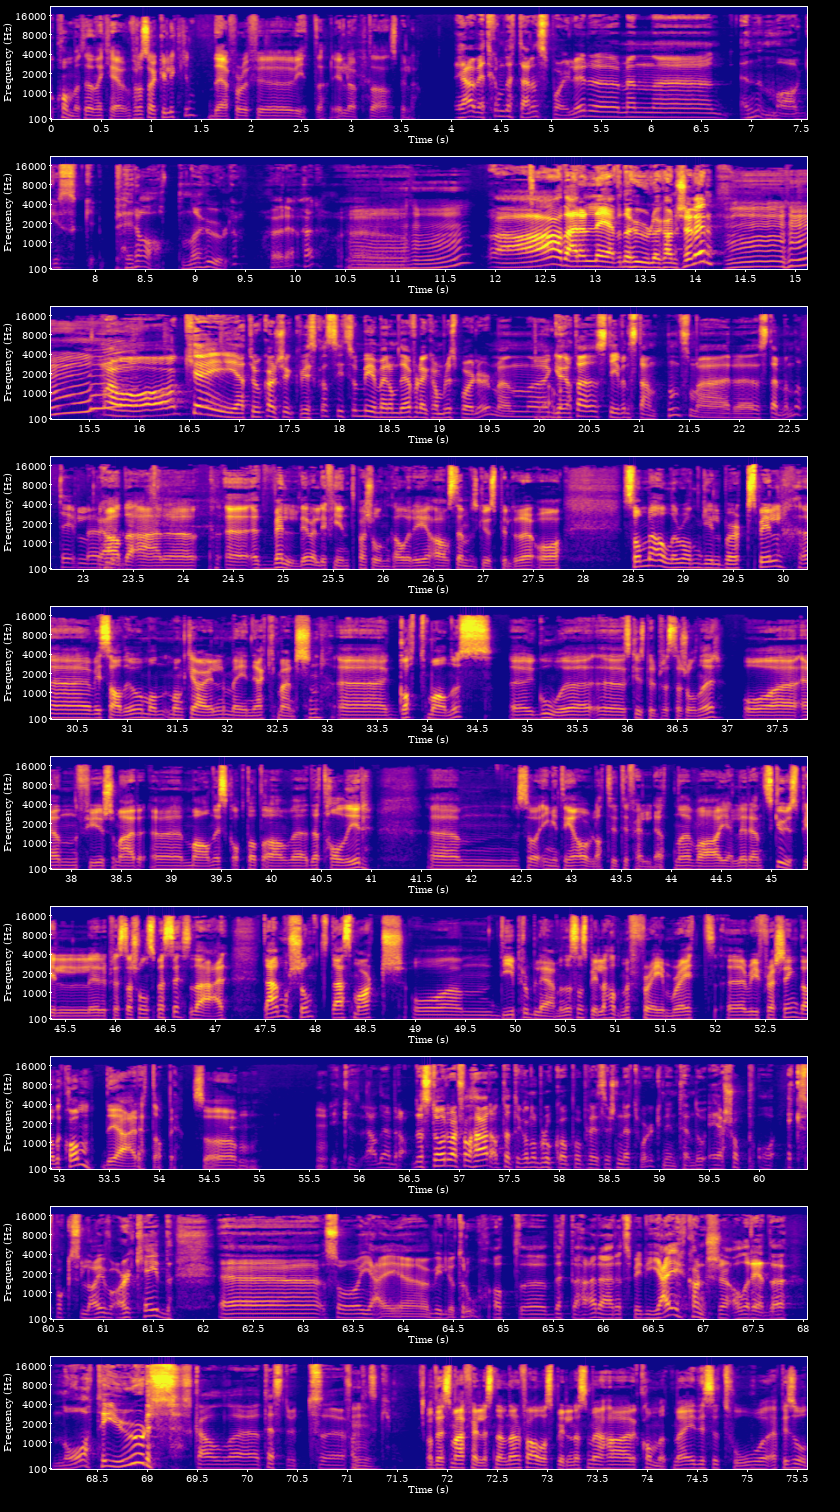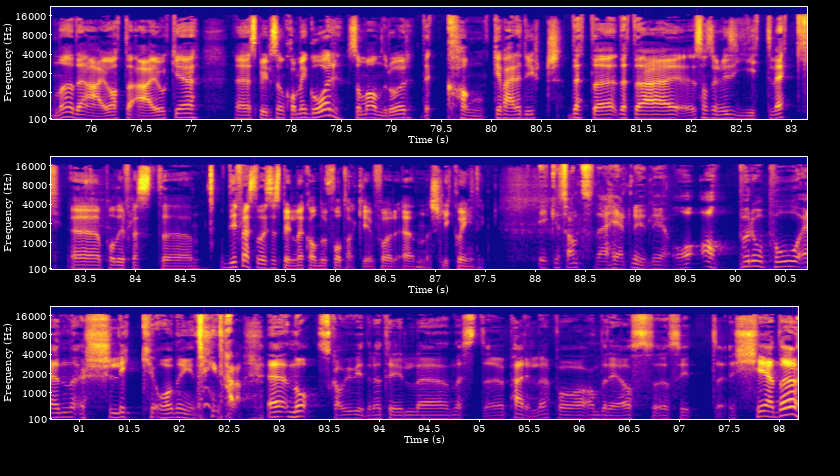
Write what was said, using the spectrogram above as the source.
å komme til denne caven for å søke lykken? Det får du vite i løpet av spillet. Jeg vet ikke om dette er en spoiler, eh, men eh, en magisk pratende hule, hører jeg her. Mhm. Ah, det er en levende hule, kanskje, eller? Mhm. Ok, jeg tror kanskje ikke vi skal si så mye mer om det, for det kan bli spoiler. Men eh, gøy at det er Steven Stanton som er uh, stemmen da, til uh, Ja, det er et veldig, veldig fint persongalleri av stemmeskuespillere. Og som med alle Ron Gilbert-spill, vi sa det jo, Mon Monkey Island, Maniac Mansion. godt manus, gode skuespillerprestasjoner og en fyr som er manisk opptatt av detaljer. Um, så ingenting er overlatt til tilfeldighetene hva gjelder rent skuespillerprestasjonsmessig. Så det er, det er morsomt, det er smart, og um, de problemene som spillet hadde med framerate uh, refreshing da det kom, det er retta opp i. Så um, Ikke, ja, det er bra. Det står i hvert fall her at dette kan du plukke opp på PlayStation Network, Nintendo eShop og Xbox Live Arcade. Eh, så jeg eh, vil jo tro at eh, dette her er et spill jeg kanskje allerede nå til juls skal eh, teste ut, eh, faktisk. Og det som er fellesnevneren for alle spillene som jeg har kommet med i disse to episodene, det er jo at det er jo ikke eh, spill som kom i går. Så med andre ord, det kan ikke være dyrt. Dette, dette er sannsynligvis gitt vekk eh, på de fleste De fleste av disse spillene kan du få tak i for en slikk og ingenting. Ikke sant? Det er helt nydelig. Og apropos en slikk og en ingenting Nei da. Eh, nå skal vi videre til neste perle på Andreas sitt kjede.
